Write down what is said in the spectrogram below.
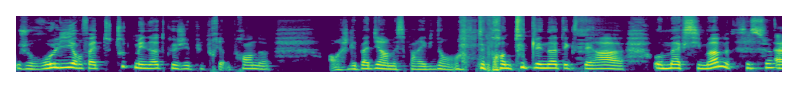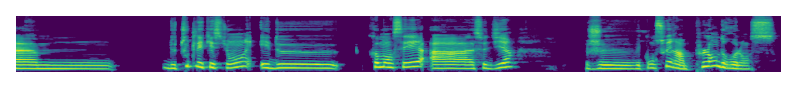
je relis en fait toutes mes notes que j'ai pu prendre alors, je ne l'ai pas dit, hein, mais ça paraît évident, hein, de prendre toutes les notes, etc., au maximum. de toutes les questions et de commencer à se dire, je vais construire un plan de relance.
